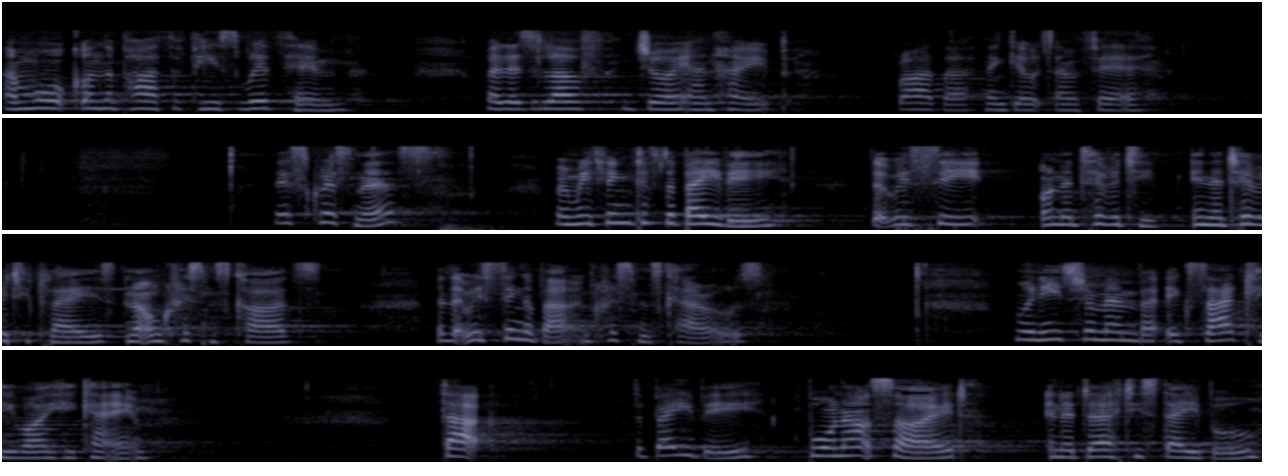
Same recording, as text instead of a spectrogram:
and walk on the path of peace with him, where there's love, joy, and hope, rather than guilt and fear. This Christmas, when we think of the baby that we see on nativity, in nativity plays and on Christmas cards, and that we sing about in Christmas carols, we need to remember exactly why he came. That the baby, born outside in a dirty stable,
